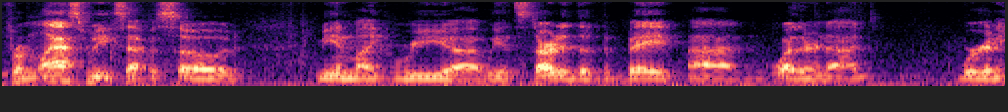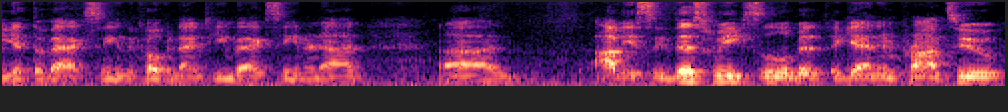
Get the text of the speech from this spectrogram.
from last week's episode, me and Mike we uh, we had started the debate on whether or not we're going to get the vaccine, the COVID nineteen vaccine, or not. Uh, obviously, this week's a little bit again impromptu.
